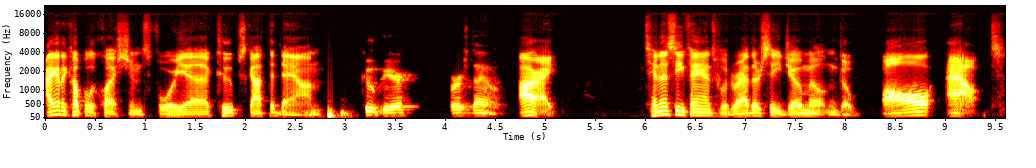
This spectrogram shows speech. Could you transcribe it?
I got a couple of questions for you. Coop's got the down. Coop here, first down. All right. Tennessee fans would rather see Joe Milton go all out,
